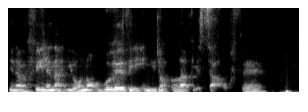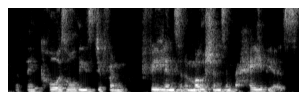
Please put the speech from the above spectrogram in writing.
you know feeling that you're not worthy and you don't love yourself. They they cause all these different feelings and emotions and behaviors.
